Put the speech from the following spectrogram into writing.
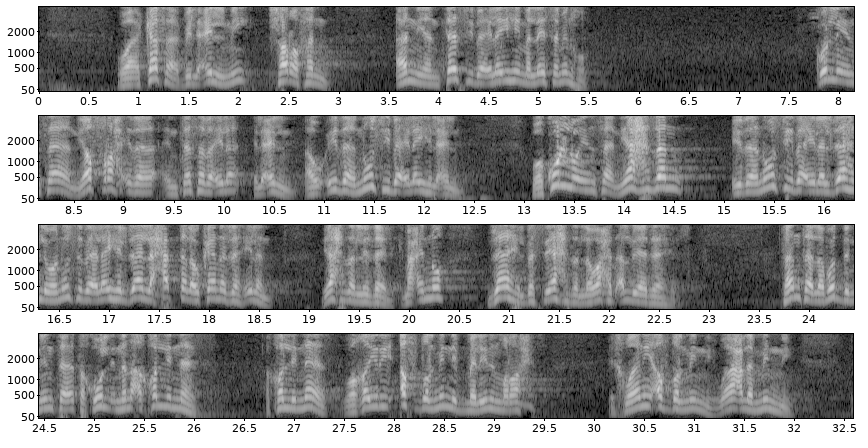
وكفى بالعلم شرفا أن ينتسب إليه من ليس منه كل إنسان يفرح إذا انتسب إلى العلم أو إذا نسب إليه العلم. وكل إنسان يحزن إذا نسب إلى الجهل ونسب إليه الجهل حتى لو كان جاهلا. يحزن لذلك مع أنه جاهل بس يحزن لو واحد قال له يا جاهل. فأنت لابد أن أنت تقول أن أنا أقل الناس أقل الناس وغيري أفضل مني بملايين المراحل. إخواني أفضل مني وأعلم مني.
